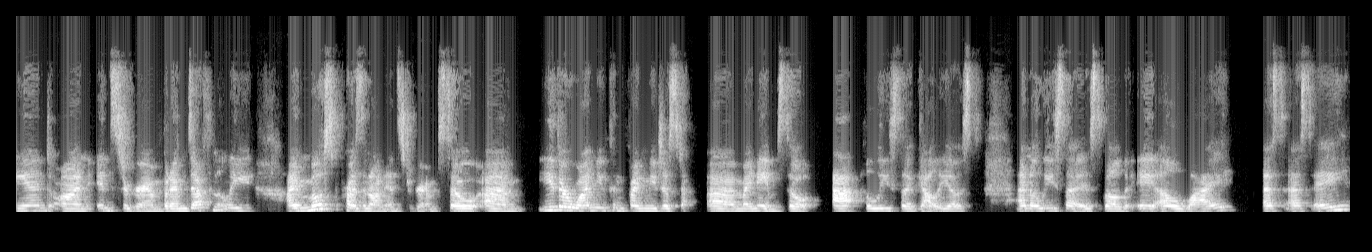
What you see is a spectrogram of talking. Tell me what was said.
and on Instagram, but I'm definitely I'm most present on Instagram. So um, either one, you can find me just uh, my name. So at Alyssa Galios, and Alyssa is spelled A L Y S S A,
